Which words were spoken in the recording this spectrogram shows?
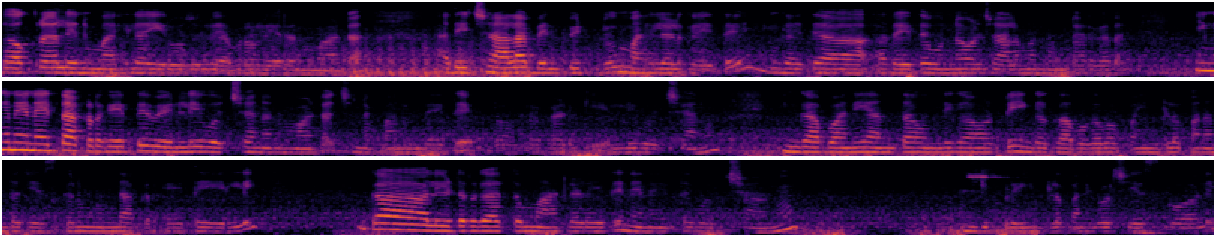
డోక్రా లేని మహిళ ఈ రోజుల్లో ఎవరూ లేరనమాట అది చాలా బెనిఫిట్ మహిళలకైతే. ఇంకైతే అదైతే ఉన్నవాళ్ళు చాలామంది ఉంటారు కదా. ఇంక నేనైతే అక్కడికైతే వెళ్ళి వచ్చానమాట చిన్న పని ఉంది అయితే డాక్టర్ కాడికి వెళ్ళి వచ్చాను. ఇంకా పని అంతా ఉంది కాబట్టి ఇంకా గబగబా ప- ఇంట్లో పని అంతా చేసుకొని ముందు అక్కడికైతే వెళ్ళి ఇంకా లీడర్ గారితో మాట్లాడైతే నేనైతే వచ్చాను. ఇంక ఇప్పుడు ఇంట్లో పని కూడా చేసుకోవాలి.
